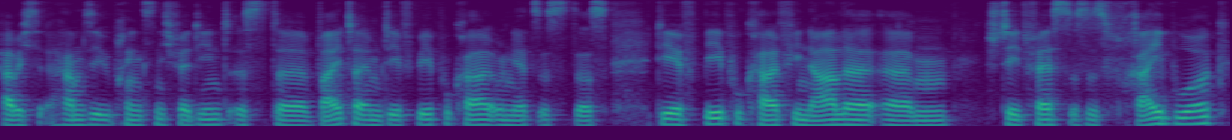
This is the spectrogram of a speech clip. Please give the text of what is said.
hab ich, haben sie übrigens nicht verdient, ist äh, weiter im DFB-Pokal und jetzt ist das DFB-Pokalfinale, ähm, steht fest, es ist Freiburg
